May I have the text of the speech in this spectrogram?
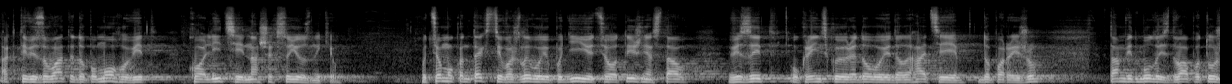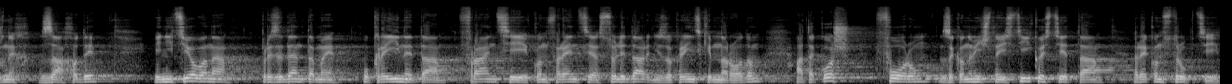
активізувати допомогу від коаліції наших союзників. У цьому контексті важливою подією цього тижня став візит української урядової делегації до Парижу. Там відбулись два потужних заходи. Ініційована президентами України та Франції конференція Солідарні з українським народом, а також форум з економічної стійкості та реконструкції.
